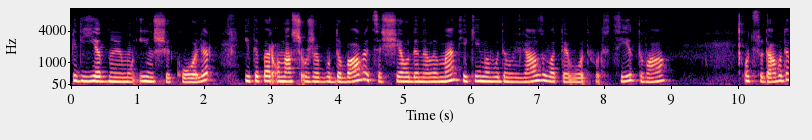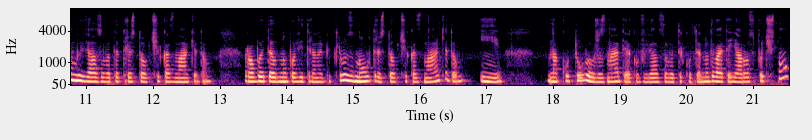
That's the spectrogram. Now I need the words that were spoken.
під'єднуємо інший колір. І тепер у нас вже буде додаватися ще один елемент, який ми будемо вив'язувати от, от в ці два. От сюди будемо вив'язувати три стовпчика з накидом, робити одну повітряну петлю, знову три стовпчика з накидом. І на куту ви вже знаєте, як вив'язувати кути. Ну, давайте я розпочну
